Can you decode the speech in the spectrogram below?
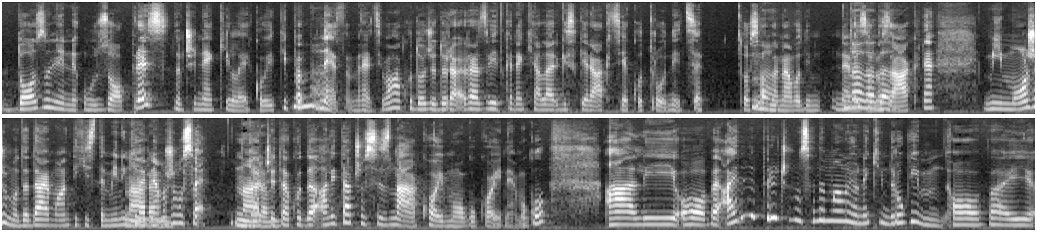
dozvoljene uz oprez, znači neki lekovi, tipa, ne znam, recimo, ako dođe do ra- razvitka neke alergijske reakcije kod trudnice, to sada Da. navodim nevezano Da, da, da. za akne, mi možemo da dajemo antihistaminike, ali ne Naravno. možemo sve. Naravno. Znači, tako da, ali tačno se zna koji mogu, koji ne mogu. Ali, ove, ajde da pričamo sada malo i o nekim drugim, ovaj, e,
